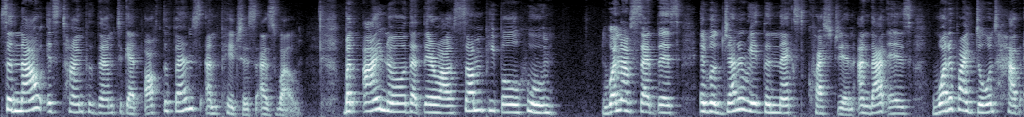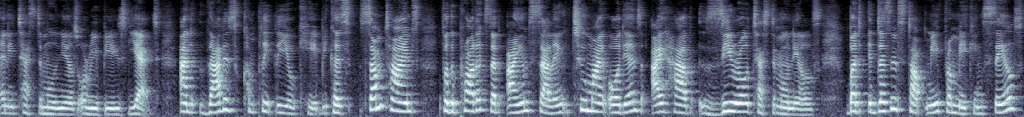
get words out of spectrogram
So now it's time for them to get off the fence and purchase as well. But I know that there are some people who when I've said this, it will generate the next question, and that is what if I don't have any testimonials or reviews yet? And that is completely okay because sometimes for the products that I am selling to my audience, I have zero testimonials, but it doesn't stop me from making sales.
